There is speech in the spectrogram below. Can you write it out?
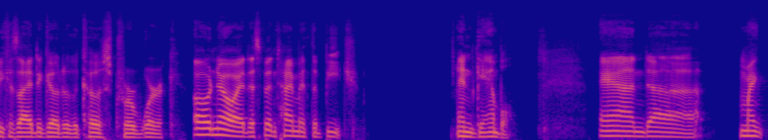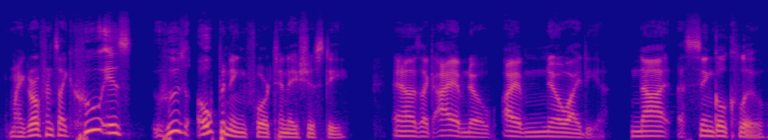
because I had to go to the coast for work. Oh no, I had to spend time at the beach and gamble. And uh my my girlfriend's like, "Who is who's opening for Tenacious D?" And I was like, "I have no I have no idea. Not a single clue."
